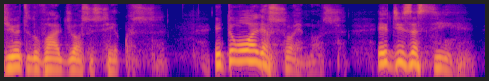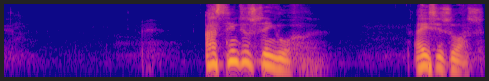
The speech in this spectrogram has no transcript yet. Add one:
Diante do vale de ossos secos. Então, olha só, irmãos. Ele diz assim: Assim diz o Senhor a esses ossos:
